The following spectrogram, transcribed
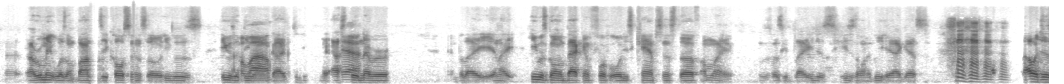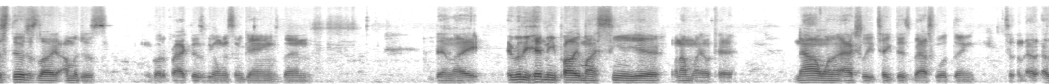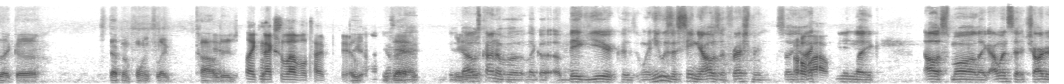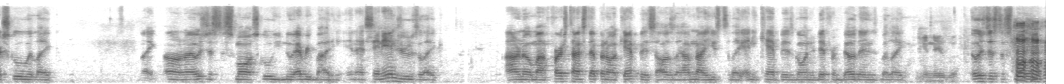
yeah. our roommate was on Bonzi Colson, so he was he was a Oh, D one wow. guy too. Like, I Yeah. still never but like and like he was going back and forth with all these camps and stuff. I'm like, was he like he just he just don't want to be here, I guess. I was just still just like I'm gonna just go to practice. We gonna win some games. Then, then like it really hit me probably my senior year when I'm like, okay, now I want to actually take this basketball thing to as like a stepping point to like college. like next level type deal. Yeah, exactly. That was kind of a like a, a big year because when he was a senior, I was a freshman. So Oh, I wow. came in, like I was small. Like I went to a charter school with like like I don't know, it was just a small school. You knew everybody. And at St. Andrews, like I don't know, my first time stepping on campus, I was like, I'm not used to like any campus going to different buildings, but like it was just a small amount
